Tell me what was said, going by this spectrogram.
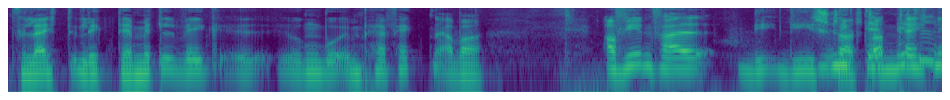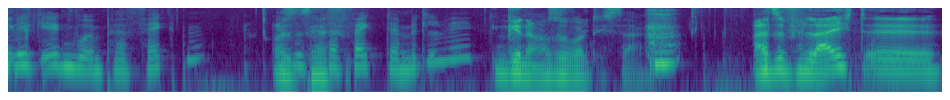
vielleicht liegt der Mittelweg äh, irgendwo im Perfekten, aber auf jeden Fall die, die Liegt der. Mittelweg irgendwo im Perfekten? Ist Also es perf- perfekt der Mittelweg? Genau, so wollte ich sagen. Also vielleicht, äh,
